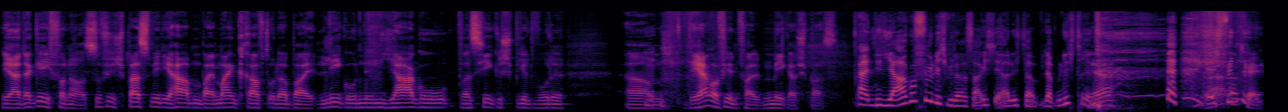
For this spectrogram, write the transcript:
Ja, da gehe ich von aus. So viel Spaß, wie die haben bei Minecraft oder bei Lego Ninjago, was hier gespielt wurde. Ähm, die haben auf jeden Fall mega Spaß. Äh, Ninjago fühle ich wieder, sage ich dir ehrlich, da, da bin ich drin. Ja, ich finde, okay.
